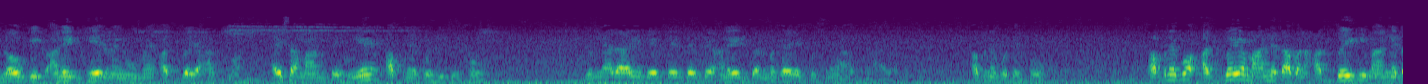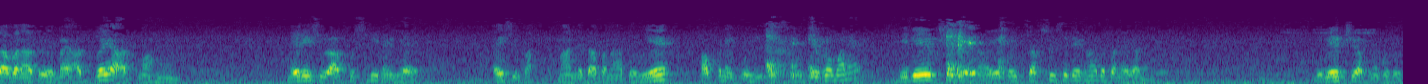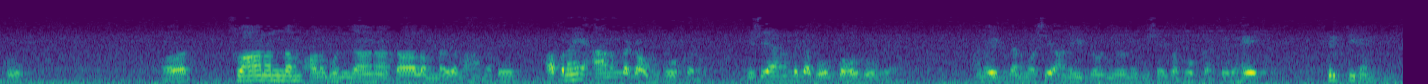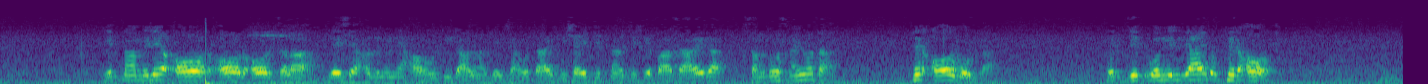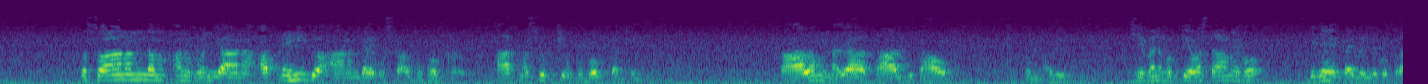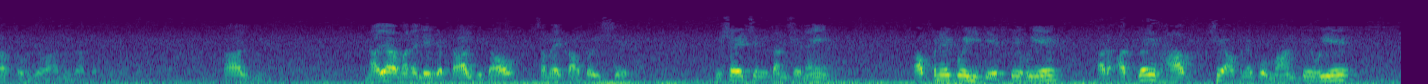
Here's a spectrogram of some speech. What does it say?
लौकिक अनेक भेद नहीं हूँ मैं, अद्वय आत्मा हूँ। ऐसा मानते हुए अपने को ही देखो। दुनियादारी देखते देखते अनेक जन्म गए कुछ नहीं हाथ में आया अपने को देखो। अपने को अद्वय मान्यता बना अद्वय की मान्यता बनाते हुए मैं अद्वय आत्मा हूँ। मेरे सिवा कुछ भी नहीं है। ऐसी मान्यता बनाते हुए अपने को ही देखो देखो माने, विवेक से देखना, ये कोई चक्षु से देखना तो बनेगा नहीं है। विवेक से अपने को देखो। और स्वानंदम अनुभुंजाना कालम नव महामते, अपना ही आनंद का उपभोग करो। विषय आनंद का भोग बहुत हो गया। अनेक जन्मों से अनेक योनियों में विषय का भोग करते रहे, तृप्ति नहीं। जितना मिले और और और चला। जैसे अग्नि में आहुति डालना जैसा होता है, विषय जितना जिसके पास आएगा, संतोष नहीं होता। फिर और बोलता है। फिर जित वो मिल जाए तो फिर और। तो स्वानंदम अनुभुंजाना, अपने ही जो आनंद है उसका उपभोग करो। आत्म सुख की उपभोग करते हुए। कालम नया काल बिताओ तुम अभी। जीवन मुक्ति अवस्था में हो विजय कैबल्य को प्राप्त हो जाओ, आगे जाकर काल की नया मन ले जब काल बिताओ, समय काटो इससे। विषय चिंतन से नहीं। अपने को ही देखते हुए और अद्वैय भाव से अपने को मानते हुए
